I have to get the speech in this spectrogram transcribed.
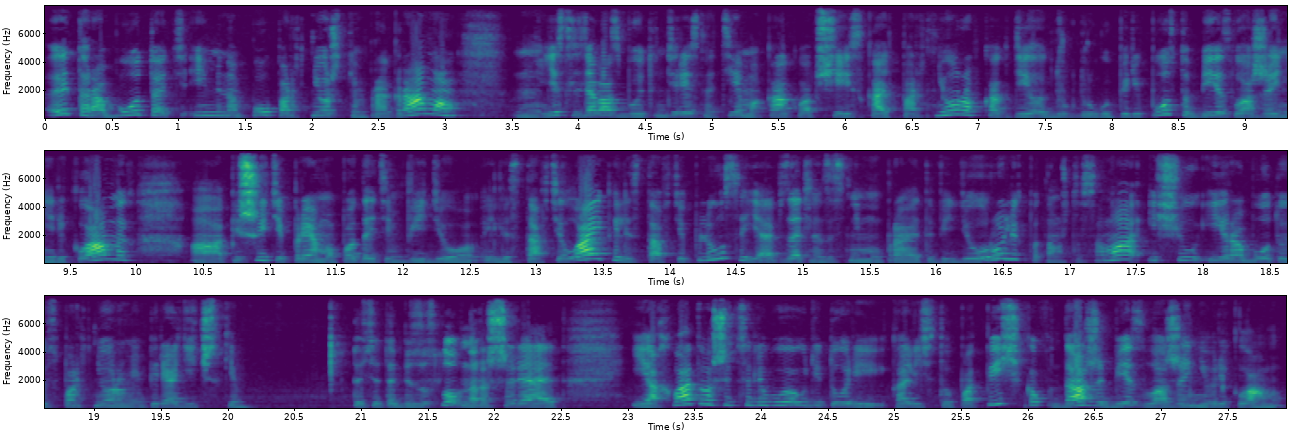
это работать именно по партнерским программам. Если для вас будет интересна тема, как вообще искать партнеров, как делать друг другу перепосты без вложений рекламных, а, пишите прямо под этим видео или ставьте лайк, или ставьте плюсы. Я обязательно засниму про это видеоролик, потому что сама ищу и работаю с партнерами периодически. То есть это, безусловно, расширяет и охват вашей целевой аудитории, и количество подписчиков, даже без вложений в рекламу.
